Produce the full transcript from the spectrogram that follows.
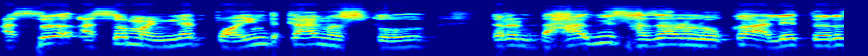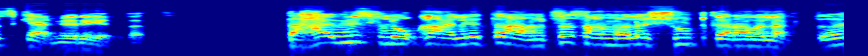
असं असं म्हणण्यात पॉइंट का नसतो? कारण दहा वीस हजार लोक आले तरच कॅमेरे येतात. दहा वीस लोक आले तर आमचंच आम्हाला शूट करावं लागतं.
